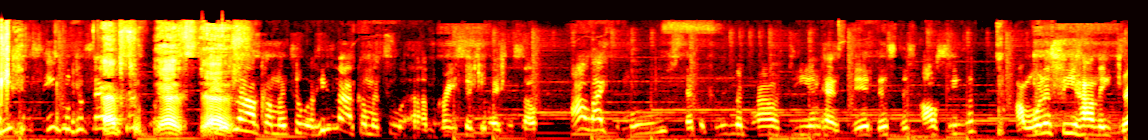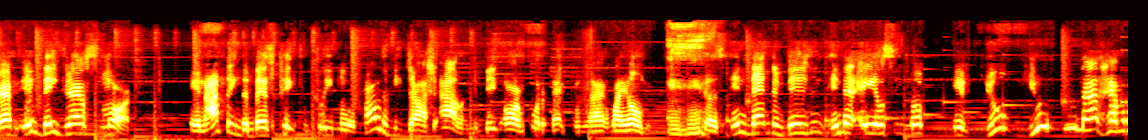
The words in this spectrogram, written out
decent seasons in San Francisco. Absolutely. Yes. He's Yes. not coming to it. He's not coming to a, great situation. So I like the moves that the Cleveland Browns GM has did this this offseason. I want to see how they draft. If they draft smart, and I think the best pick for Cleveland would probably be Josh Allen, the big arm quarterback from Wy- Wyoming. hmm Because in that division, in that AFC North, if you you do not have a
